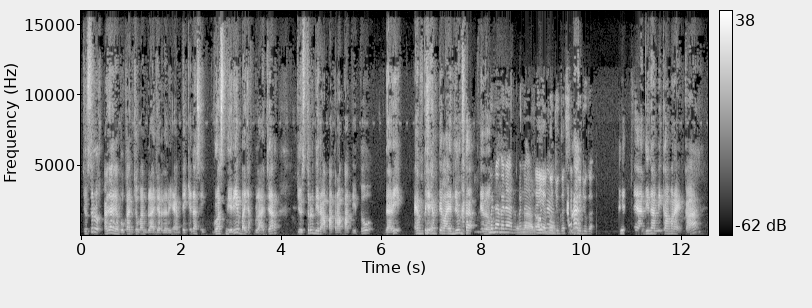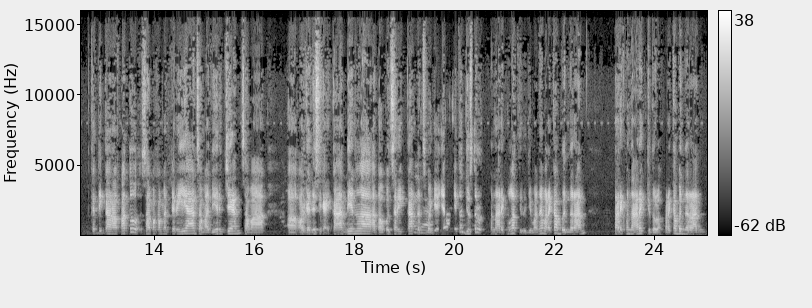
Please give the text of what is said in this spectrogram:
justru kadang ya bukan cuma belajar dari MT kita sih gue sendiri banyak belajar justru di rapat-rapat itu dari MP-MP lain juga gitu Benar-benar, Benar. benar. Iya, gue juga sih, gue juga. Ya, dinamika mereka ketika rapat tuh sama kementerian sama dirjen sama uh, organisasi kayak kadin lah ataupun serikat dan Iya. sebagainya itu justru menarik banget gitu gimana mereka beneran tarik menarik gitu loh mereka beneran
